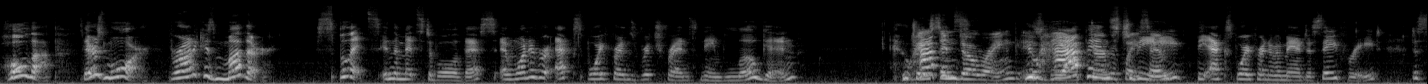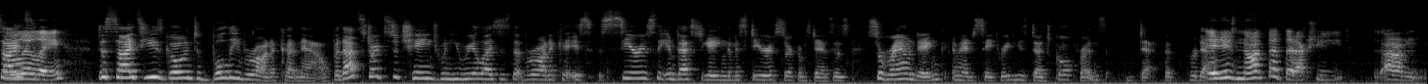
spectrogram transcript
Hold up. There's more. Veronica's mother splits in the midst of all of this, and one of her ex-boyfriend's rich friends named Logan, who Jason happens, Dohring, who is the actor happens to be him. the ex-boyfriend of Amanda Seyfried, decides Lily. decides he's going to bully Veronica now. But that starts to change when he realizes that Veronica is seriously investigating the mysterious circumstances surrounding Amanda Seyfried, his dead girlfriend's death, uh, her death. It is not that that actually um, kind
